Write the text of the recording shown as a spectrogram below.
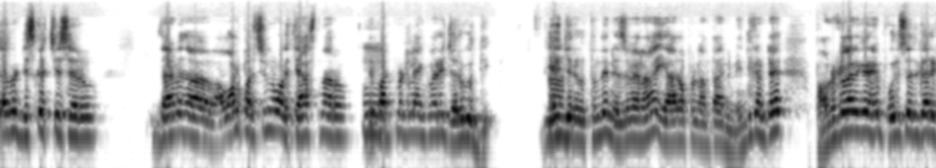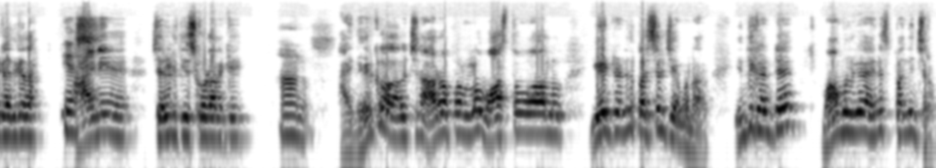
దాని మీద డిస్కస్ చేశారు. దాని మీద వాళ్ళ పరిశీలన వాళ్ళు చేస్తున్నారు. డిపార్ట్మెంటల్ ఎంక్వైరీ జరుగుద్ది. ఏం. జరుగుతుంది? నిజమేనా? ఈ ఆరోపణలు అంతా అని ఎందుకంటే పవన్ కళ్యాణ్ గారు ఏం పోలీస్ అధికారి కాదు కదా. ఆయనే చర్యలు తీసుకోవడానికి. అవును. ఆయన దగ్గరకు వచ్చిన ఆరోపణలో వాస్తవాలు ఏంటనేది పరిశీలన చేయమన్నారు. ఎందుకంటే మామూలుగా ఆయన స్పందించరు.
